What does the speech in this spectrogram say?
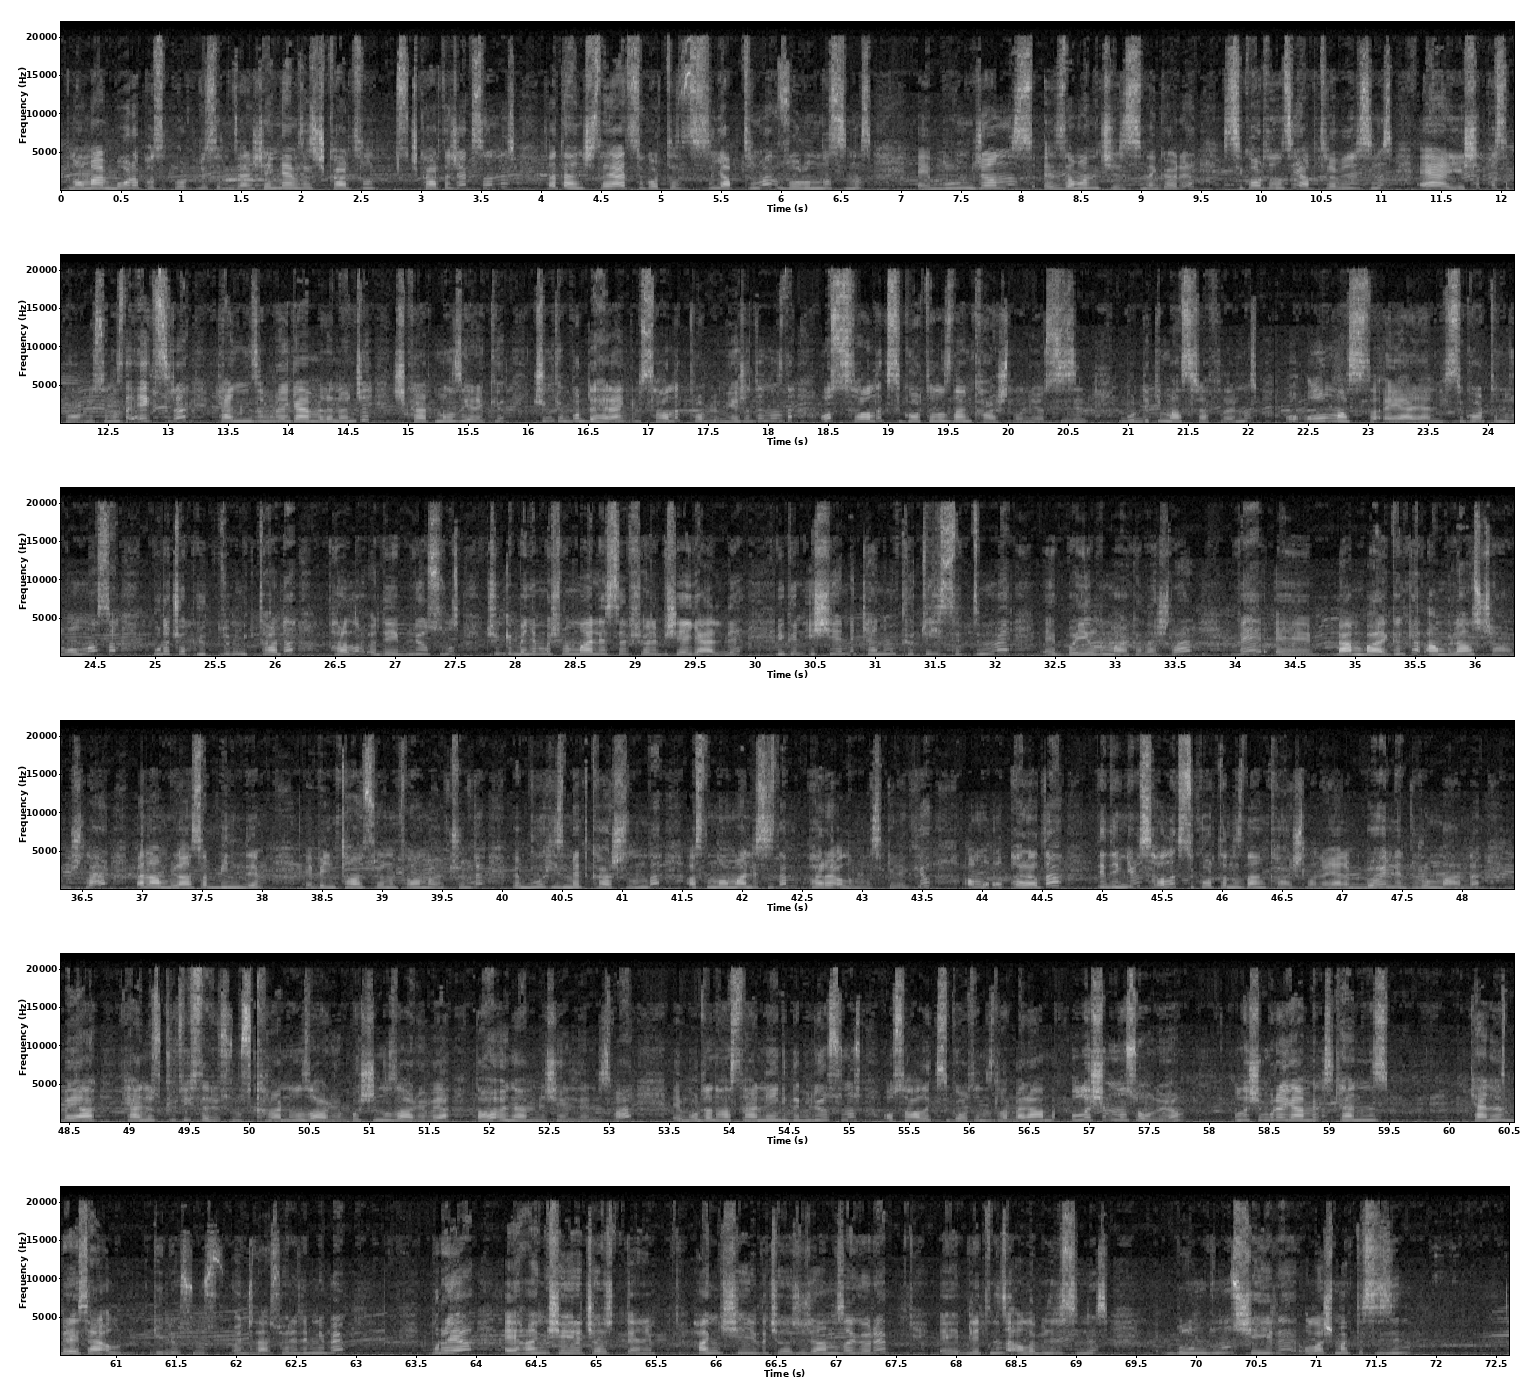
normal Bora pasaportluysanız yani Schengen vizesi çıkartıl, çıkartacaksanız zaten seyahat sigortası yaptırmak zorundasınız. E, bulunacağınız e, zaman içerisine göre sigortanızı yaptırabilirsiniz. Eğer yeşil pasaportluysanız da ekstra kendinizi buraya gelmeden önce çıkartmanız gerekiyor. Çünkü burada herhangi bir sağlık problemi yaşadığınızda o sağlık sigortanızdan karşılanıyor sizin buradaki masraflarınız. O olmazsa eğer yani sigortanız olmazsa burada çok yüklü bir miktarda paralar ödeyebiliyorsunuz. Çünkü benim başıma maalesef şöyle bir şey geldi. Bir gün iş yerinde kendimi kötü hissettim ve e, bayıldım arkadaşlar. Ve e, ben baygınken ambulans çağırmışlar. Ben ambulansa bindim. E, benim tansiyonum falan ölçüldü. Ve bu hizmet karşılığında aslında normalde sizden para alınması gerekiyor. Ama o para da dediğim gibi sağlık sigortanızdan karşılanıyor. Yani böyle durumlarda veya kendinizi kötü hissediyorsunuz, karnınız ağrıyor, başınız ağrıyor veya daha önemli şeyleriniz var. E, buradan hastaneye gidebiliyorsunuz o sağlık sigortanızla beraber. Ulaşım nasıl oluyor? Ulaşım buraya gelmeniz kendiniz kendiniz bireysel alıp geliyorsunuz. Önceden söylediğim gibi. Buraya e, hangi şehirde çalış yani hangi şehirde çalışacağınıza göre e, biletinizi alabilirsiniz. Bulunduğunuz şehire ulaşmak da sizin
